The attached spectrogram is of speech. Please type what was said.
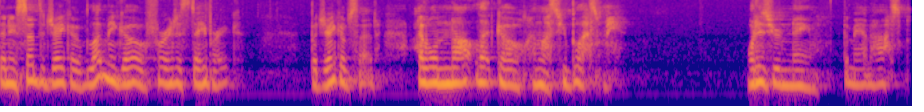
Then he said to Jacob, Let me go, for it is daybreak. But Jacob said, I will not let go unless you bless me. What is your name? the man asked.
